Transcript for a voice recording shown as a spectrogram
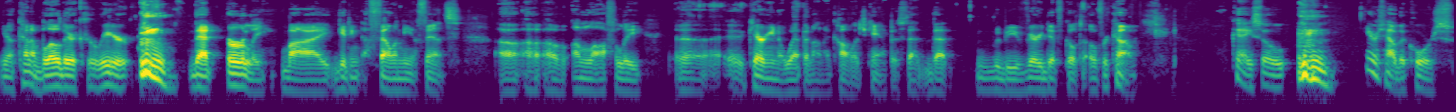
you know, kind of blow their career that early by getting a felony offense uh, uh, of unlawfully uh, carrying a weapon on a college campus. That that would be very difficult to overcome. Okay, so here's how the course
